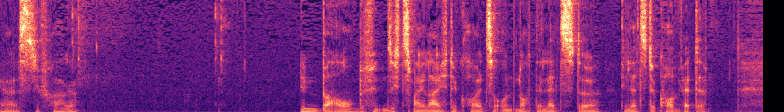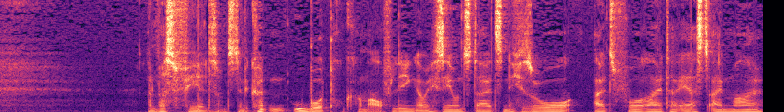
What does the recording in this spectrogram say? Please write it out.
Ja, ist die Frage. Im Bau befinden sich zwei leichte Kreuzer und noch der letzte, die letzte Korvette. An was fehlt es uns denn? Wir könnten ein U-Boot-Programm auflegen, aber ich sehe uns da jetzt nicht so als Vorreiter erst einmal.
